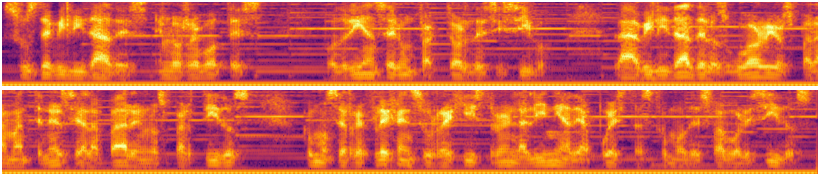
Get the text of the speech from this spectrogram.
sus debilidades en los rebotes podrían ser un factor decisivo, la habilidad de los Warriors para mantenerse a la par en los partidos, como se refleja en su registro en la línea de apuestas como desfavorecidos,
